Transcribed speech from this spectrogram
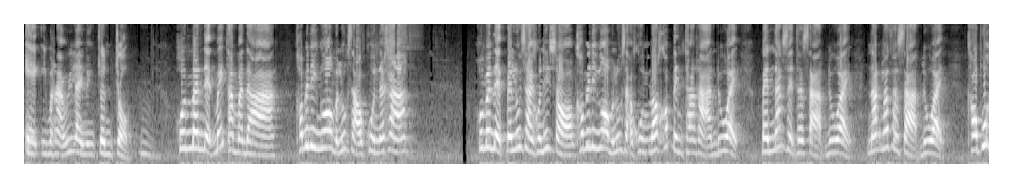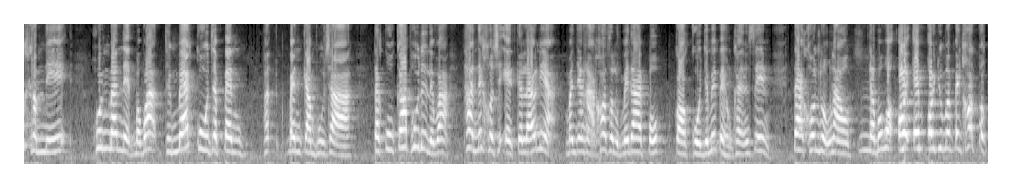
เอกอีกมหาวิทยาลัยหนึ่งจนจบ คุณมันเด็ดไม่ธรรมดา เขาไม่ได้โง่เหมือนลูกสาวคุณนะคะ คุณบันเด็ตเป็นลูกชายคนที่สองเขาไม่ได้โง่เหมือนลูกสาวคุณ แล้วเขาเป็นทหารด้วย เป็นนักเศรษฐศาสตร์ด้วย นักรัฐศาสตร์ด้วย เขาพูดคำนี้ คุณบันเด็ตบอกว่าถึงแม้กูจะเป็นเป็นกัมพูชา แต่กูกล้าพูดได้เลยว่าถ้าได้โคชเอตกันแล้วเนี่ย มันยังหาข้อสรุปไม่ได้ปุ๊บก่อกูดยังไม่เป็นของใครทั้งสิ้น แต่คนของเราจะบอกว่าโอเอ็มโอยูมันเป็นข้อตก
